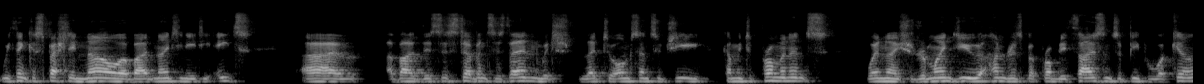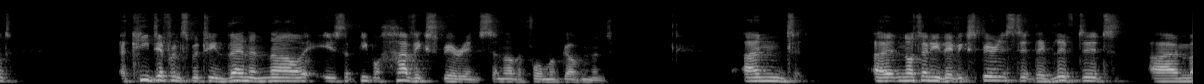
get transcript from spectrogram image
we think especially now about 1988, uh, about these disturbances then, which led to Aung San Suu Kyi coming to prominence, when I should remind you, hundreds, but probably thousands of people were killed. A key difference between then and now is that people have experienced another form of government. And uh, not only they've experienced it, they've lived it. Um,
